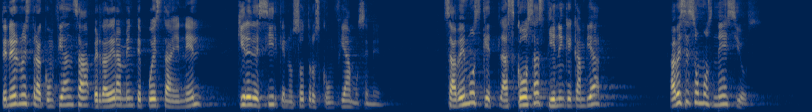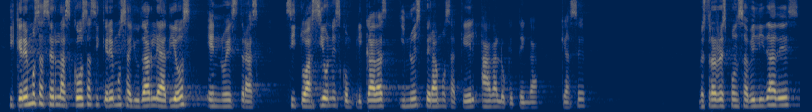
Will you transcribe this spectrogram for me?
Tener nuestra confianza verdaderamente puesta en Él quiere decir que nosotros confiamos en Él. Sabemos que las cosas tienen que cambiar. A veces somos necios y queremos hacer las cosas y queremos ayudarle a Dios en nuestras situaciones complicadas y no esperamos a que Él haga lo que tenga que hacer. Nuestra responsabilidad es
